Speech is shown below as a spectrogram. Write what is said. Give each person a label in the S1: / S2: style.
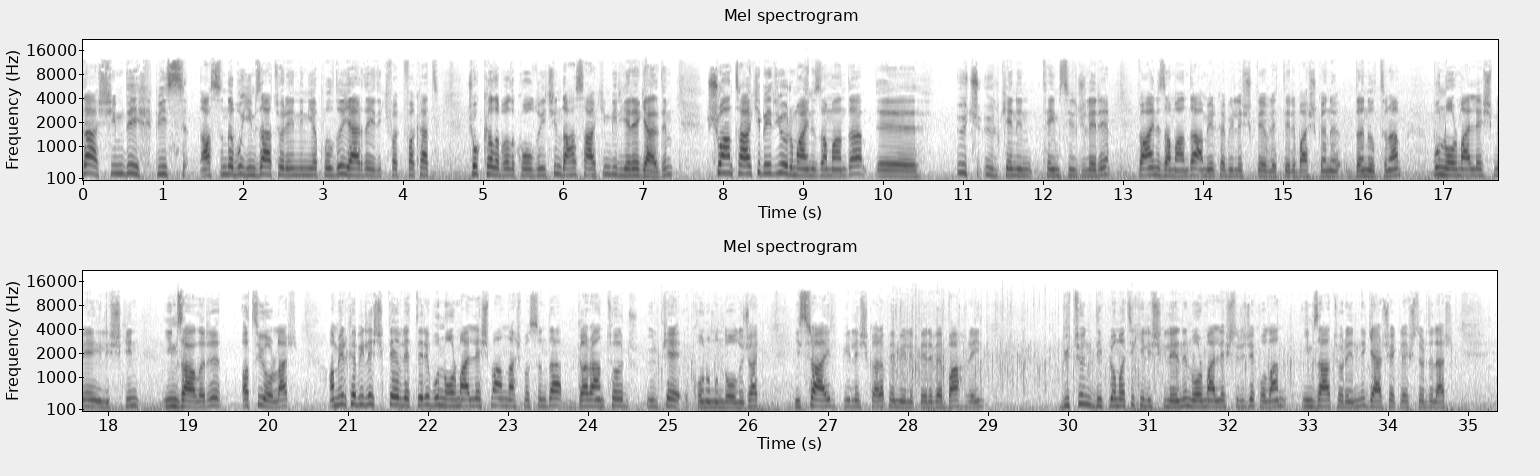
S1: Da şimdi biz aslında bu imza töreninin yapıldığı yerdeydik Fak- fakat çok kalabalık olduğu için daha sakin bir yere geldim. Şu an takip ediyorum aynı zamanda 3 ülkenin temsilcileri ve aynı zamanda Amerika Birleşik Devletleri Başkanı Donald Trump bu normalleşmeye ilişkin imzaları atıyorlar. Amerika Birleşik Devletleri bu normalleşme anlaşmasında garantör ülke konumunda olacak. İsrail, Birleşik Arap Emirlikleri ve Bahreyn bütün diplomatik ilişkilerini normalleştirecek olan imza törenini gerçekleştirdiler.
